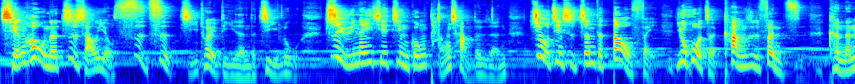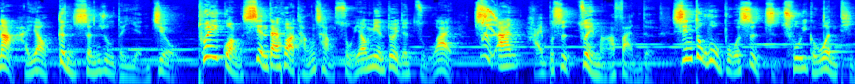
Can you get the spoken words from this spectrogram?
前后呢至少有四次击退敌人的记录。至于那一些进攻糖厂的人，究竟是真的盗匪，又或者抗日分子，可能啊还要更深入的研究。推广现代化糖厂所要面对的阻碍，治安还不是最麻烦的。新渡户博士指出一个问题。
